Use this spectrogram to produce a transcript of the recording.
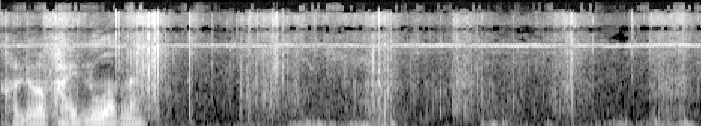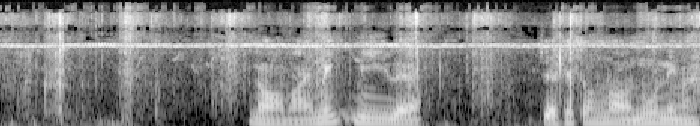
เขาเรียกว่าไผ่ลวกนะหน่อไม้ไม่มีเลยอะเจอแค่สองหน่อนู่นเองนะ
